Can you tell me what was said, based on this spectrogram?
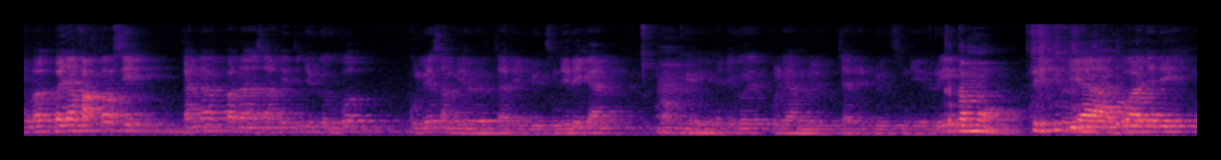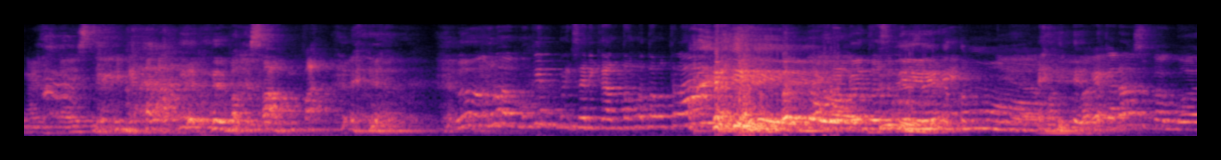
ba- banyak faktor sih karena pada saat itu juga gue kuliah sambil cari duit sendiri kan Oke. jadi gue kuliah ambil cari duit sendiri Ketemu. Iya, gue jadi ngais-ngais dari bak sampah lo lo mungkin periksa di kantong atau telah Betul. Orang itu sendiri. ketemu. Iya, makanya kadang suka gue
